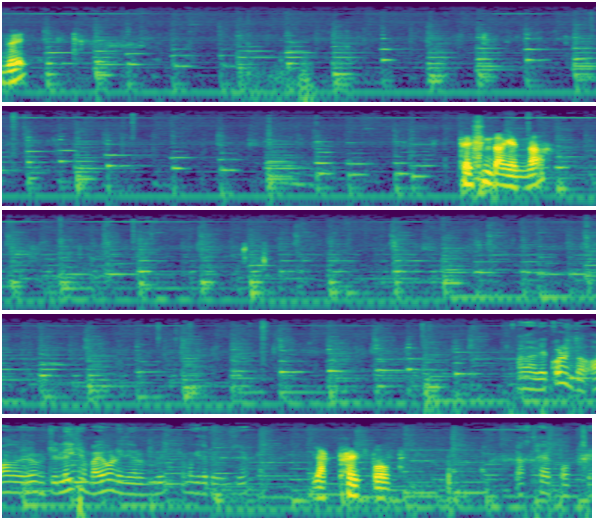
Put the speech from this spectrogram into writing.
좋은데? 배신당했나? 아렉 걸린다 아나 여러분 렉이 많이 걸리네 여러분들 좀만 기다려주세요 약탈법. 약탈법제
